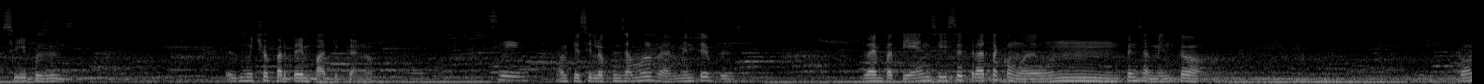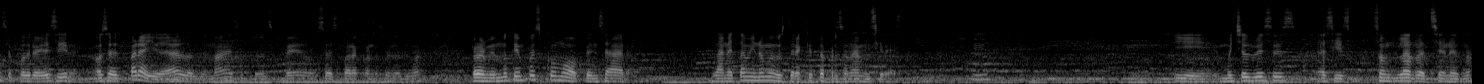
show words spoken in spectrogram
Sí, pues es, es mucho parte empática, ¿no? Sí, Aunque si lo pensamos realmente, pues la empatía en sí se trata como de un pensamiento, ¿cómo se podría decir? O sea, es para ayudar a los demás y todo ese pedo, o sea, es para conocer a los demás. Pero al mismo tiempo es como pensar, la neta a mí no me gustaría que esta persona me hiciera esto. Y muchas veces así son las reacciones, ¿no?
